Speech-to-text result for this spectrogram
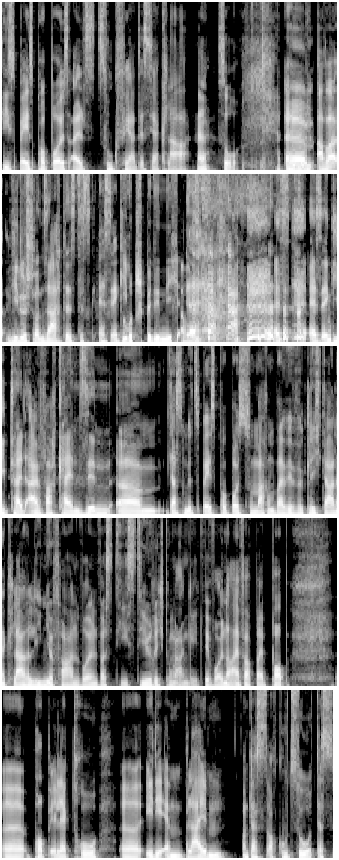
die Space Pop Boys als Zugpferd, ist ja klar, ne? So. Ähm, aber wie du schon sagtest, das, es ergibt. Rutsch bitte nicht aus. es, es, ergibt halt einfach keinen Sinn, ähm, das mit Space Pop Boys zu machen, weil wir wirklich da eine klare Linie fahren wollen, was die Stilrichtung angeht. Wir wollen da einfach bei Pop, äh, Pop, Elektro, äh, EDM bleiben und das ist auch gut so. Das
